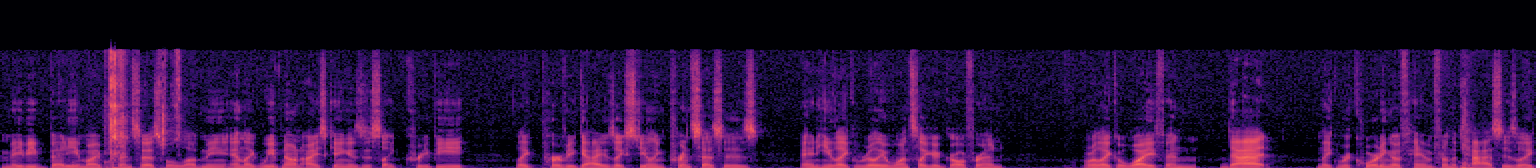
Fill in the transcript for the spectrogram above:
maybe Betty, my princess, will love me, and like we've known Ice King is this like creepy, like pervy guy who's like stealing princesses, and he like really wants like a girlfriend or like a wife. And that like recording of him from the past is like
